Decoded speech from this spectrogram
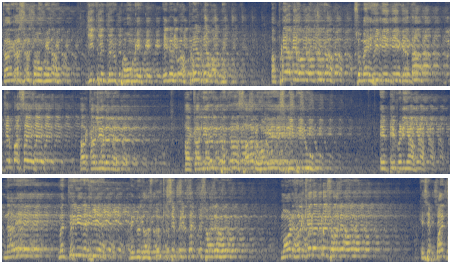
ਕਾਂਗਰਸ ਨੂੰ ਪਾਓਗੇ ਨਾ ਜੀਤਵਿੰਦਰ ਨੂੰ ਪਾਓਗੇ, ਇਹਨਾਂ ਨੂੰ ਆਪਣੇ ਆਪ ਜਵਾਬ ਦੇ ਆਪਣੇ ਆਪ ਜਵਾਬ ਮਿਲ ਸੋ ਮੈਂ ਇਹੀ ਬੇਨਤੀ ਕਰਦਾ, ਦੂਜੇ ਪਾਸੇ ਅਕਾਲੀ ਦਲ ਹੈ। ਅਕਾਲੀ ਦਲ 15 ਸਾਲ ਹੋ ਗਏ ਇਸ ਬੀਬੀ ਨੂੰ ਐਮਪੀ ਬਣੀਆਂ। ਨਾਲੇ ਮੰਤਰੀ ਵੀ ਰਹੀ ਹੈ। ਮੈਨੂੰ ਦੱਸ ਦਿਓ, ਕਿਸੇ ਪਿੰਡ ਦਾ ਕੋਈ ਸਵਾਰਿਆ ਹੋਵੇ ਮੋੜ ਹਲਕੇ ਦਾ ਕੋਈ ਸਵਾਰਿਆ ਹੋਵੇ ਕਿਸੇ ਪੰਜ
